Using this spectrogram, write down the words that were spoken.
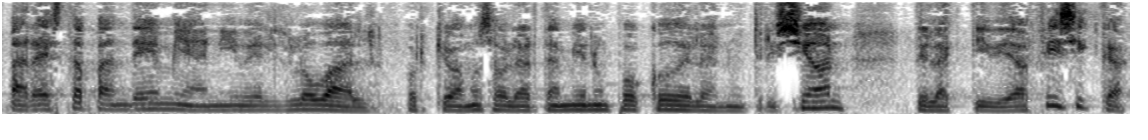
para esta pandemia a nivel global, porque vamos a hablar también un poco de la nutrición, de la actividad física,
